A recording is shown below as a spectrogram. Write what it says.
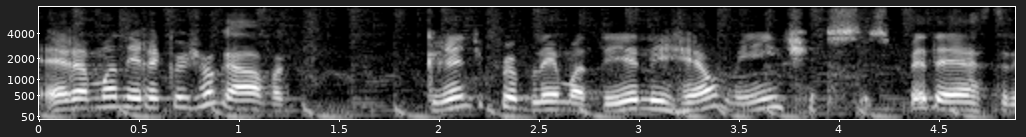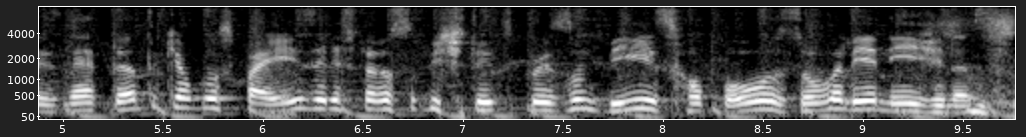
Era a maneira que eu jogava. O grande problema dele, realmente, os os pedestres, né? Tanto que em alguns países eles foram substituídos por zumbis, robôs ou alienígenas.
